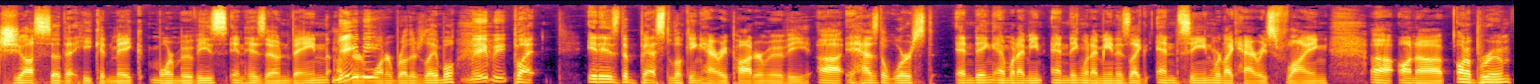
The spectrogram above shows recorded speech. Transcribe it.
just so that he could make more movies in his own vein Maybe. under Warner Brothers label. Maybe. But it is the best looking Harry Potter movie. Uh, it has the worst ending, and what I mean ending, what I mean is like end scene where like Harry's flying uh, on a on a broom,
